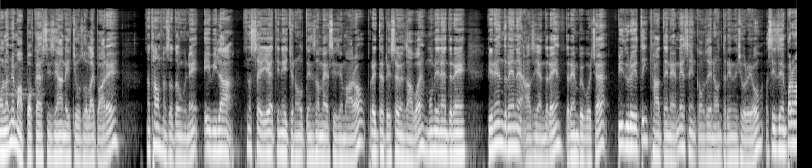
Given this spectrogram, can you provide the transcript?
မော်လမြန်မာပေါ့ကတ်စီစဉ်အနေကြိုဆိုလိုက်ပါတယ်2023ခုနှစ် AB လ20ရက်ဒီနေ့ကျွန်တော်တင်ဆက်မယ့်အစီအစဉ်မှာတော့ပြည်သက်တွေဆက်ဝင်စားပွဲမွန်ပြည်နယ်တရင်ပြည်နယ်တရင်နဲ့အာဆီယံတရင်တရင်ပေးပို့ချက်ပြည်သူတွေသိထားတဲ့နေ့စဉ်ကုန်စည်နှုန်းတရင်ချိုတွေကိုအစီအစဉ်ပထမ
